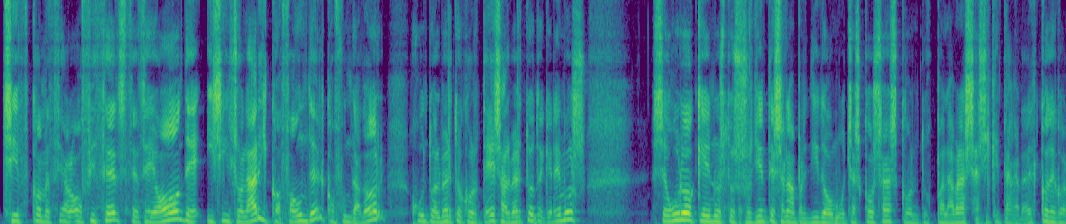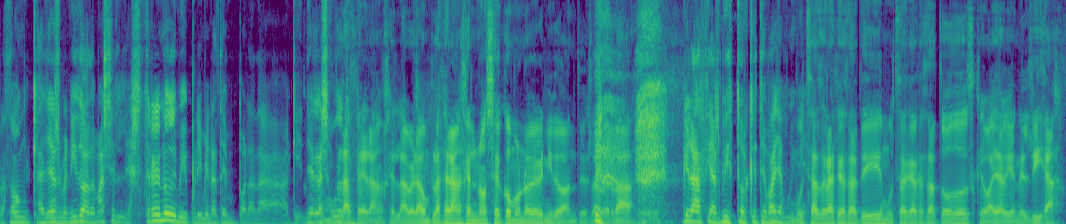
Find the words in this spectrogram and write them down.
Chief Commercial Officer, CCO de Isin Solar y co-founder, cofundador, junto a Alberto Cortés. Alberto, te queremos. Seguro que nuestros oyentes han aprendido muchas cosas con tus palabras, así que te agradezco de corazón que hayas venido, además, en el estreno de mi primera temporada aquí, de la Un placer, temporada. Ángel, la verdad, un placer, Ángel. No sé cómo no he venido antes, la verdad. Gracias, Víctor, que te vaya muy bien. Muchas gracias a ti, muchas gracias a todos, que vaya bien el día.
